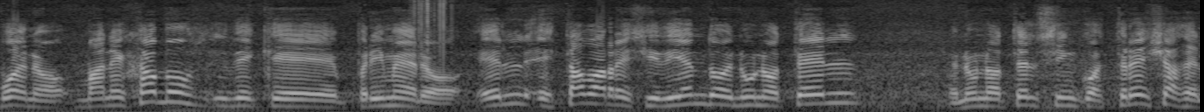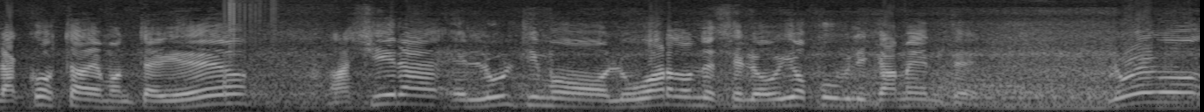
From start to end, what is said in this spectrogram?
Bueno, manejamos de que primero, él estaba residiendo en un hotel, en un hotel cinco estrellas de la costa de Montevideo. Allí era el último lugar donde se lo vio públicamente. Luego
